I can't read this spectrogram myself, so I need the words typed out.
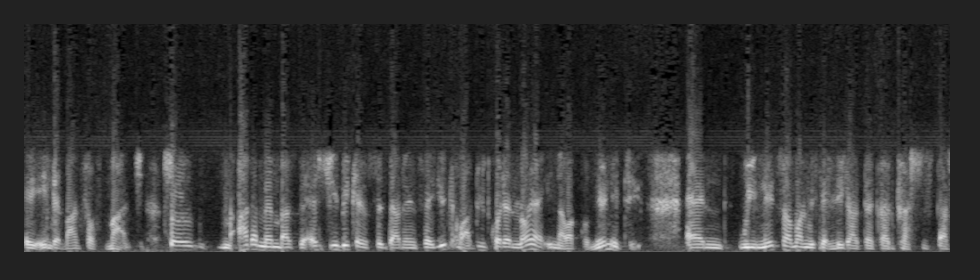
uh, in the month of March. So other members, the SGB can sit down and say, you know what, we've got a lawyer in our community, and we need someone with a legal background to assist us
